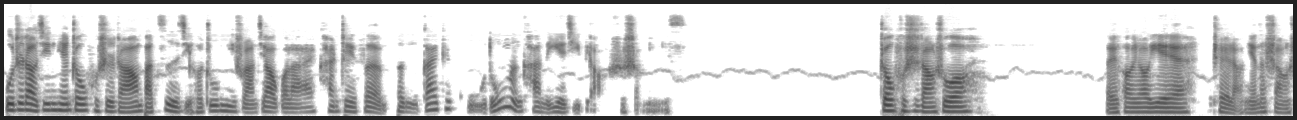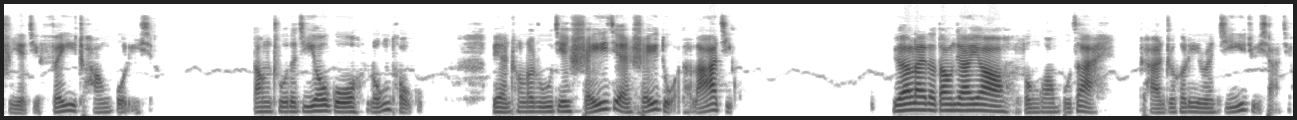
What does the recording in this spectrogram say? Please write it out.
不知道今天周副市长把自己和朱秘书长叫过来看这份本该给股东们看的业绩表是什么意思？周副市长说：“北方药业这两年的上市业绩非常不理想，当初的绩优股、龙头股变成了如今谁见谁躲的垃圾股。”原来的当家药风光不再，产值和利润急剧下降，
